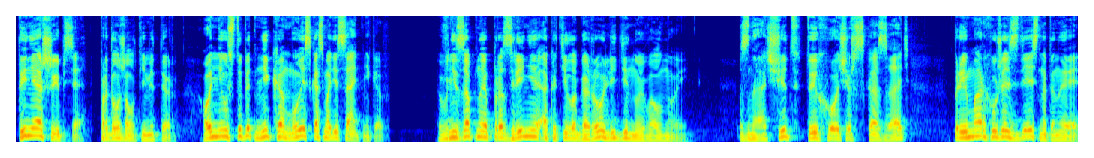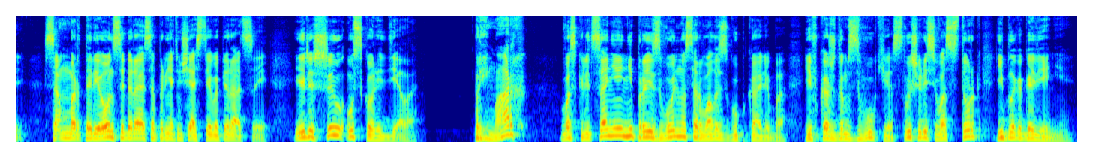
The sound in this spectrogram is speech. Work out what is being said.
«Ты не ошибся», – продолжал Тимитер. «Он не уступит никому из космодесантников». Внезапное прозрение окатило Гаро ледяной волной. «Значит, ты хочешь сказать, Примарх уже здесь, Натанаэль. Сам Мартарион собирается принять участие в операции и решил ускорить дело. «Примарх?» Восклицание непроизвольно сорвалось с губ Калиба, и в каждом звуке слышались восторг и благоговение.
